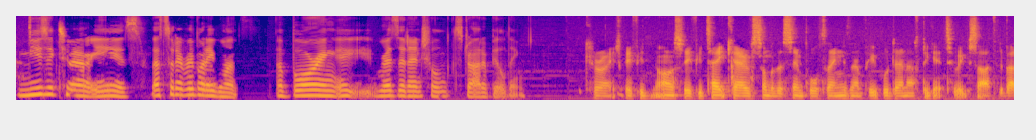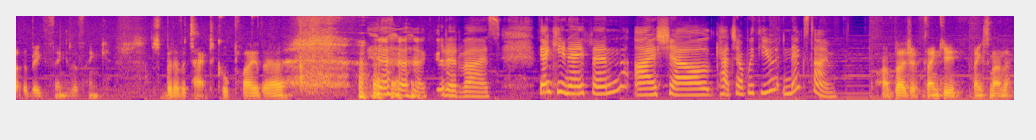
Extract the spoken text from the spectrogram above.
Music to our ears. That's what everybody wants. A boring residential strata building. Correct. If you honestly, if you take care of some of the simple things, then people don't have to get too excited about the big things. I think it's a bit of a tactical play there. Good advice. Thank you, Nathan. I shall catch up with you next time. My pleasure. Thank you. Thanks, Amanda.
